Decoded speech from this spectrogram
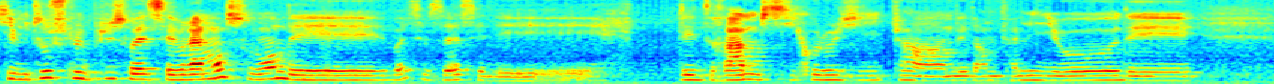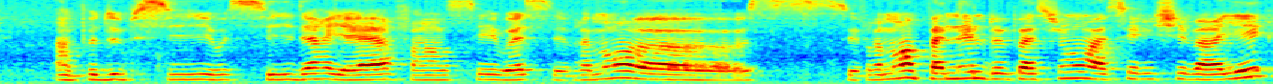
qui me touche le plus. Ouais, c'est vraiment souvent des. Ouais, c'est ça, c'est des des drames psychologiques, enfin des drames familiaux, des un peu de psy aussi derrière. Enfin, c'est ouais, c'est vraiment euh, c'est vraiment un panel de passions assez riche et varié.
